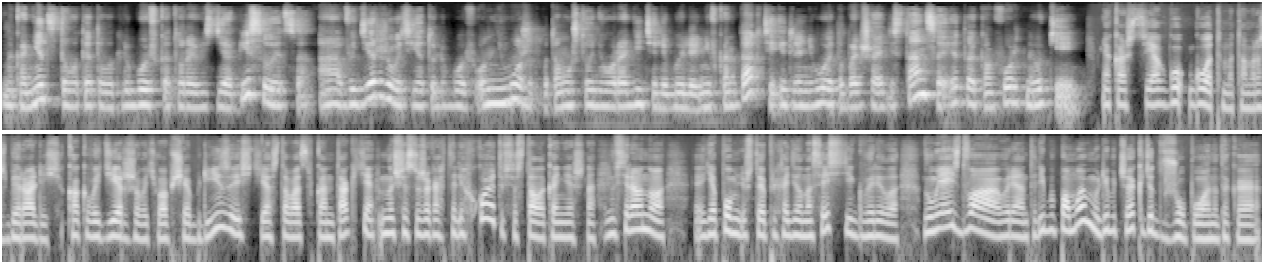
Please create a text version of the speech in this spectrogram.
наконец-то вот эта вот любовь, которая везде описывается, а выдерживать эту любовь он не может, потому что у него родители были не в контакте, и для него это большая дистанция, это комфортный окей. Мне кажется, я год мы там разбирались, как выдерживать вообще близость и оставаться в контакте. Но сейчас уже как-то легко это все стало, конечно, но все равно э, я помню, что я приходила на сессии и говорила, ну у меня есть два варианта, либо по-моему, либо человек идет в жопу, она такая,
